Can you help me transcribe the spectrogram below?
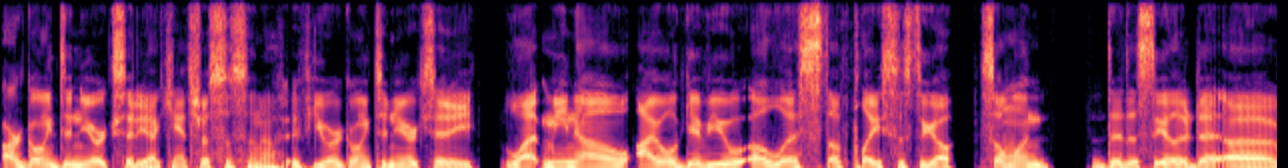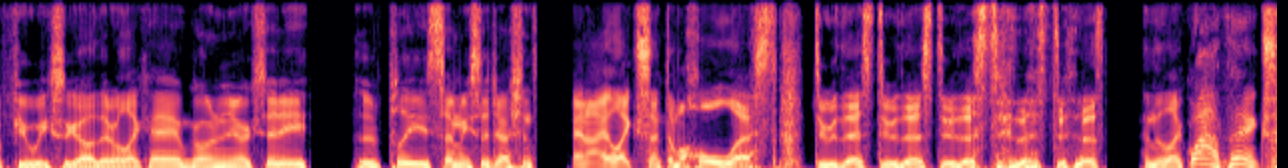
are going to New York City, I can't stress this enough. If you are going to New York City, let me know. I will give you a list of places to go. Someone did this the other day, uh, a few weeks ago. They were like, "Hey, I'm going to New York City. Uh, Please send me suggestions." And I like sent them a whole list. Do this, do this, do this, do this, do this. And they're like, "Wow, thanks.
